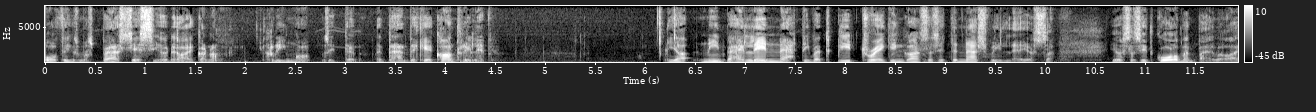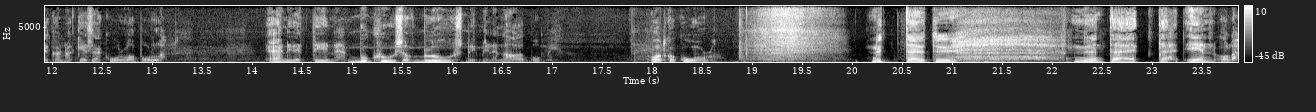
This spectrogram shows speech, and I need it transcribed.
All Things Must Pass-sessioiden aikana Ringo sitten, että hän tekee country-levy. Ja niinpä he lennähtivät Pete Drakein kanssa sitten Nashvilleen, jossa, jossa sitten kolmen päivän aikana kesäkuun lopulla – äänitettiin Books of Blues-niminen albumi. Ootko kuullut? Nyt täytyy myöntää, että en ole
